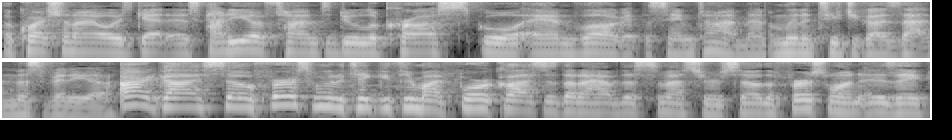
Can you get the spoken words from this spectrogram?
a question I always get is how do you have time to do lacrosse, school, and vlog at the same time? And I'm gonna teach you guys that in this video. Alright guys, so first I'm gonna take you through my four classes that I have this semester. So the first one is a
